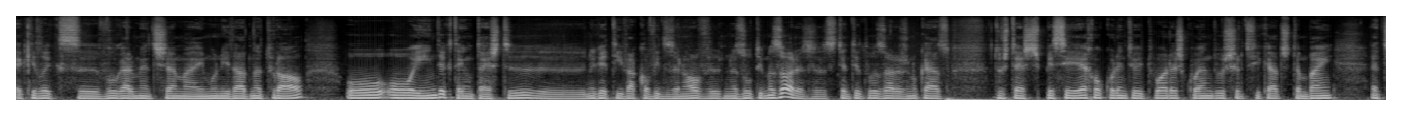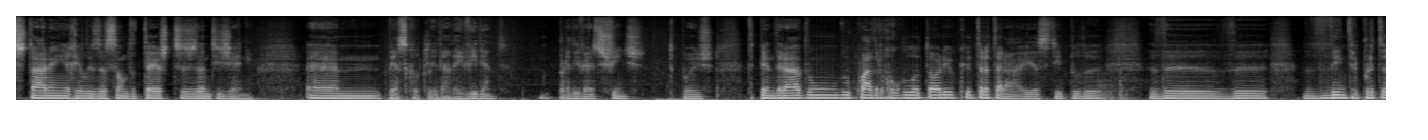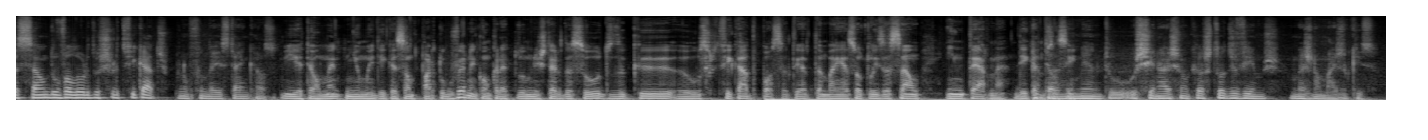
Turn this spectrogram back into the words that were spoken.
aquilo que se vulgarmente chama imunidade natural ou, ou ainda que tem um teste uh, negativo à Covid-19 nas últimas horas, 72 horas no caso dos testes PCR ou 48 horas quando os certificados também atestarem a realização de testes de antigênio. Um, penso que a utilidade é evidente para diversos fins. Depois dependerá de um, do quadro regulatório que tratará esse tipo de, de, de, de, interpretação do valor dos certificados, porque no fundo é isso que está em causa. E até o momento nenhuma indicação de parte do Governo, em concreto do Ministério da Saúde, de que o certificado possa ter também essa utilização interna, digamos até assim. Até o momento os sinais são aqueles que todos vimos, mas não mais do que isso.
